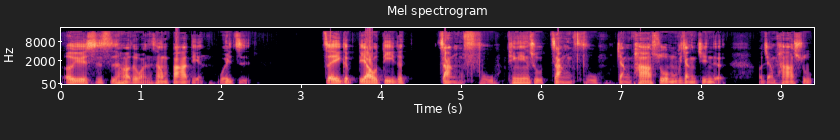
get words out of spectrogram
二月十四号的晚上八点为止，这一个标的的涨幅，听清楚，涨幅讲趴数，我们不讲金额，我讲趴数。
